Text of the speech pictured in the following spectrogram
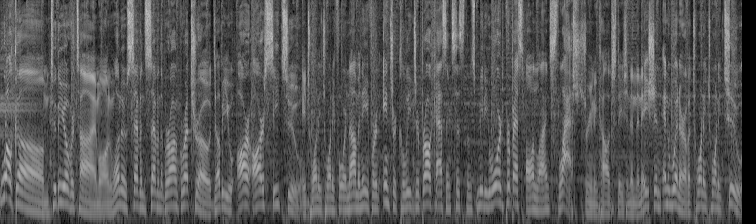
Welcome to the overtime on 1077 The Bronx Retro WRRC2, a 2024 nominee for an Intercollegiate Broadcasting Systems Media Award for Best Online Slash Streaming College Station in the Nation, and winner of a 2022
